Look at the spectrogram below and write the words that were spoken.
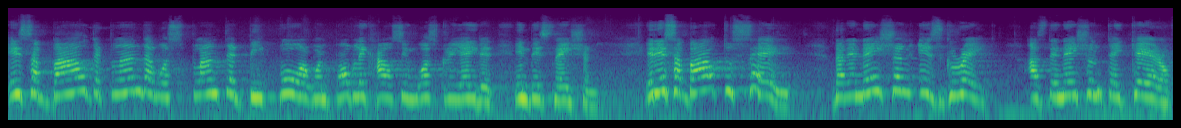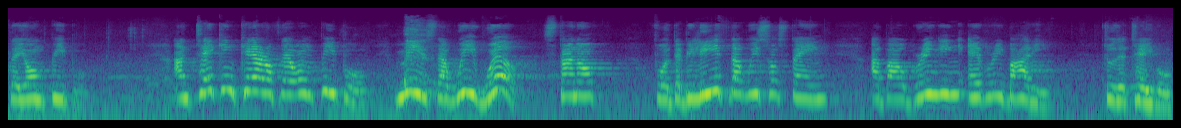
It's about the plant that was planted before when public housing was created in this nation. It is about to say that a nation is great as the nation take care of their own people. And taking care of their own people means that we will stand up for the belief that we sustain about bringing everybody to the table.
